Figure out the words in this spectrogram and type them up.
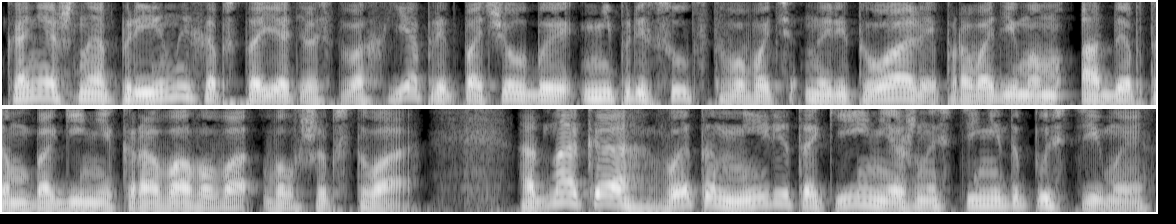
Конечно, при иных обстоятельствах я предпочел бы не присутствовать на ритуале, проводимом адептом богини кровавого волшебства. Однако в этом мире такие нежности недопустимы.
